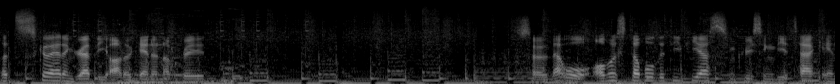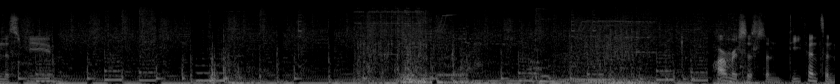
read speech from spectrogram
Let's go ahead and grab the auto cannon upgrade. So that will almost double the DPS, increasing the attack and the speed. Armor system, defense and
